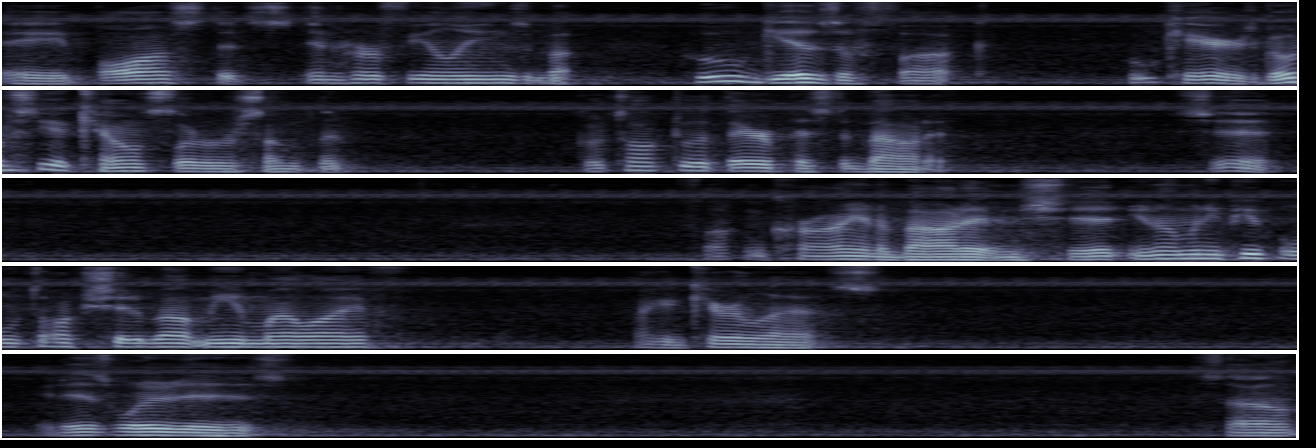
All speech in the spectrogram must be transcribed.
a boss that's in her feelings about who gives a fuck? Who cares? Go to see a counselor or something. Go talk to a therapist about it. Shit. Fucking crying about it and shit. You know how many people talk shit about me in my life? I could care less. It is what it is. So,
